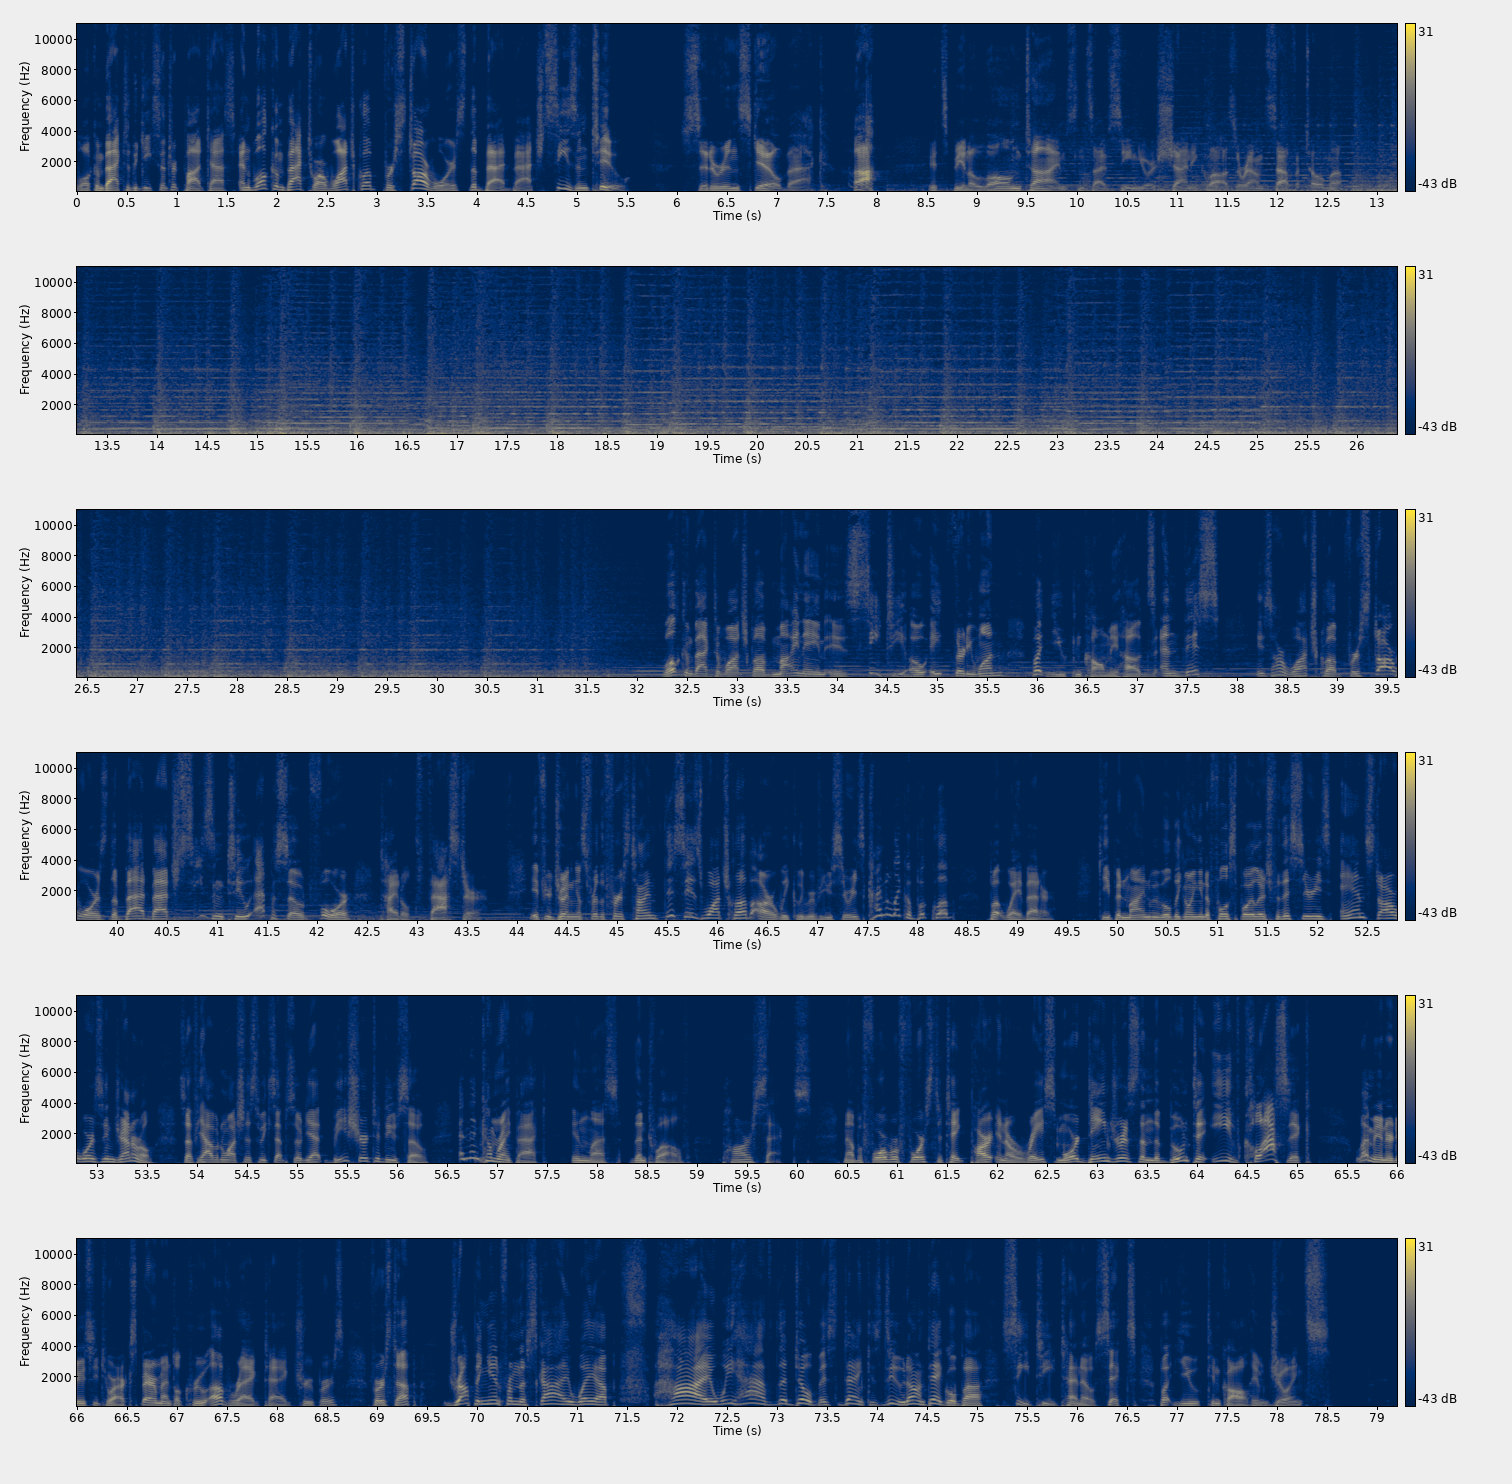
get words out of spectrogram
Welcome back to the Geekcentric Podcast, and welcome back to our watch club for Star Wars The Bad Batch Season 2 Ciddarin Scaleback. Ha! It's been a long time since I've seen your shiny claws around Safa Toma. Welcome back to Watch Club. My name is CTO831, but you can call me Hugs, and this is our Watch Club for Star Wars The Bad Batch Season 2, Episode 4, titled Faster. If you're joining us for the first time, this is Watch Club, our weekly review series, kind of like a book club, but way better. Keep in mind, we will be going into full spoilers for this series and Star Wars in general. So if you haven't watched this week's episode yet, be sure to do so, and then come right back in less than 12 parsecs. Now, before we're forced to take part in a race more dangerous than the Boonta Eve Classic, let me introduce you to our experimental crew of ragtag troopers. First up, dropping in from the sky way up high, we have the dopest, dankest dude on Dagobah, CT1006, but you can call him Joints.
